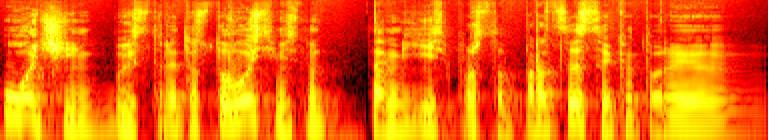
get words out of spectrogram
очень быстро. Это 180, но там есть просто процессы, которые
